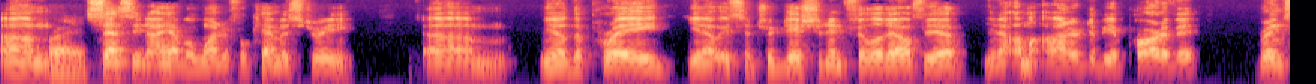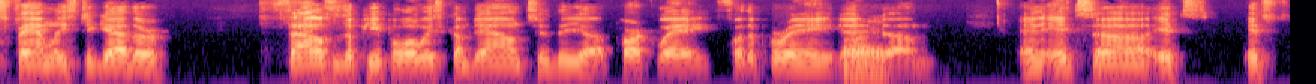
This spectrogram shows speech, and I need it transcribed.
Um, right. Ceci and I have a wonderful chemistry. Um, you know, the parade, you know, it's a tradition in Philadelphia. You know, I'm honored to be a part of it. Brings families together. Thousands of people always come down to the uh, Parkway for the parade, right. and um, and it's uh, it's it's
